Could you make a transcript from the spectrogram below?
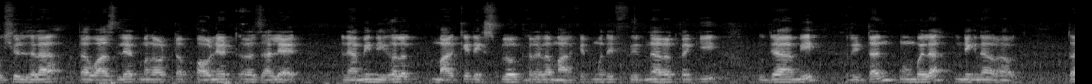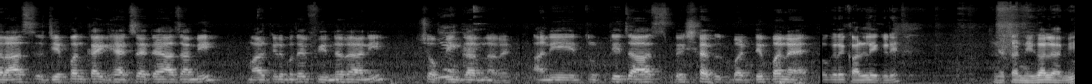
उशीर झाला. आता वाजले आहेत मला वाटतं पावणे झाले आहेत. आणि आम्ही निघालो मार्केट एक्सप्लोअर करायला. मार्केटमध्ये फिरणार आहोत कारण की उद्या आम्ही रिटर्न मुंबईला निघणार आहोत. तर आज जे पण काही घ्यायचं आहे ते आज आम्ही मार्केटमध्ये फिरणार आणि शॉपिंग करणार. आहे आणि तृप्तीचा आज स्पेशल बड्डे पण आहे. वगैरे काढले इकडे. आणि आता निघालो आम्ही.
